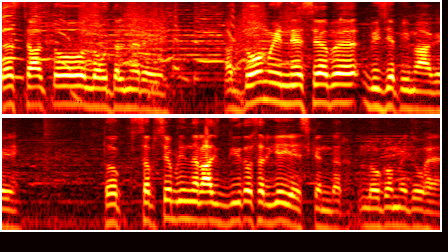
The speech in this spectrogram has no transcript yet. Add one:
दस साल तो लोक दल में रहे और दो महीने से अब बीजेपी में आ गए। तो सबसे बड़ी नाराज़गी तो सर यही है इसके अंदर लोगों में जो है।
